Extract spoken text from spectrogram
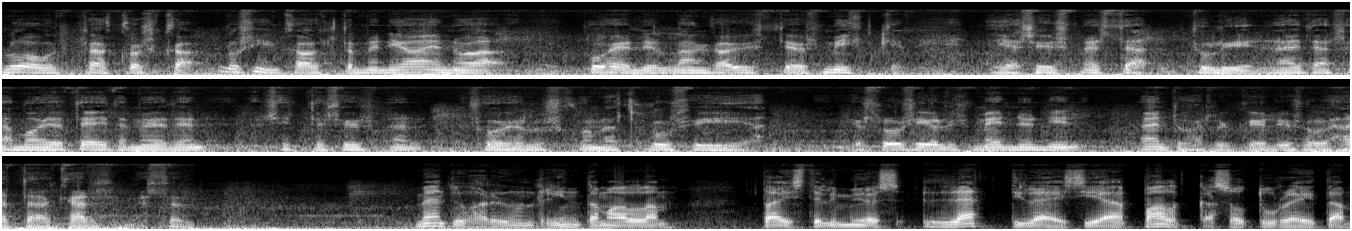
luovuttaa, koska Lusin kautta meni ainoa puhelinlanka yhteys Mikkeliin. Ja Sysmästä tuli näitä samoja teitä myöten sitten Sysmän suojeluskunnat Lusiin. Ja jos Lusi olisi mennyt, niin Mäntyharjukin olisi ollut hätää kärsimässä. Mäntyharjun rintamalla taisteli myös lättiläisiä palkkasotureita,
